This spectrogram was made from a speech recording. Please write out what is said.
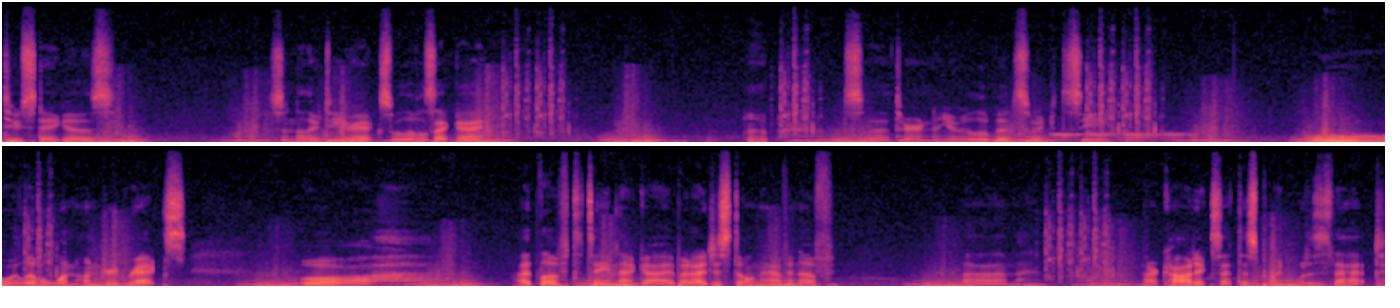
Two Stegos. There's another T-Rex. What level's that guy? Let's uh, turn you a little bit so we can see. Ooh, a level 100 Rex. Oh, I'd love to tame that guy, but I just don't have enough um, narcotics at this point. What is that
